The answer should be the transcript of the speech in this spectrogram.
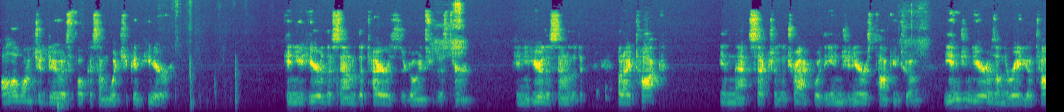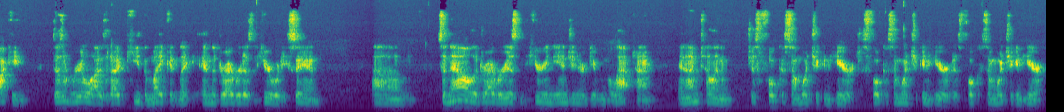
all I want you to do is focus on what you can hear. Can you hear the sound of the tires as they're going through this turn? Can you hear the sound of the? But I talk in that section of the track where the engineer is talking to him. The engineer is on the radio talking, doesn't realize that I've keyed the mic and the, and the driver doesn't hear what he's saying. Um, so now the driver isn't hearing the engineer him the lap time, and I'm telling him just focus on what you can hear. Just focus on what you can hear. Just focus on what you can hear.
